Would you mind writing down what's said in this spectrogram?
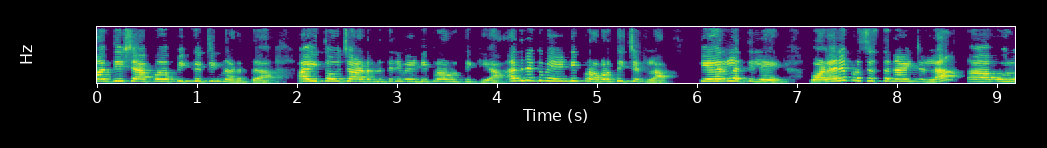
മദ്യഷാപ്പ് പിക്കറ്റിംഗ് നടത്തുക ഐത്തോ ചാടനത്തിന് വേണ്ടി പ്രവർത്തിക്കുക അതിനൊക്കെ വേണ്ടി പ്രവർത്തിച്ചിട്ടുള്ള കേരളത്തിലെ വളരെ പ്രശസ്തനായിട്ടുള്ള ഒരു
